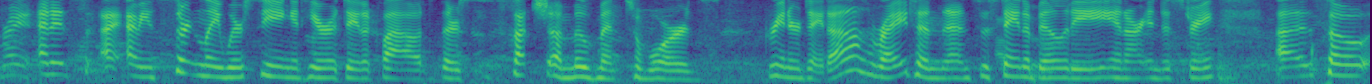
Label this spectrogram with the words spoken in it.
Right, and it's, I, I mean, certainly we're seeing it here at Data Cloud. There's such a movement towards greener data, right, and, and sustainability Absolutely. in our industry. Uh, so,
